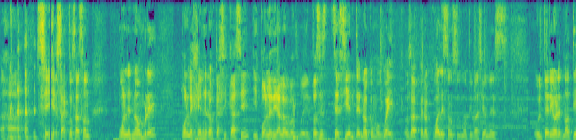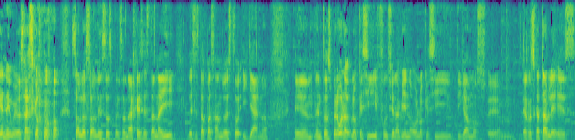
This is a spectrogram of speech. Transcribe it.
ajá, sí, exacto, o sea, son, ponle nombre, ponle género casi casi y ponle diálogos, güey, entonces se siente, ¿no? Como, güey, o sea, pero ¿cuáles son sus motivaciones? ulteriores no tienen, güey. O sea, es como solo son esos personajes, están ahí, les está pasando esto y ya, ¿no? Eh, entonces, pero bueno, lo que sí funciona bien o lo que sí, digamos, eh, es rescatable es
